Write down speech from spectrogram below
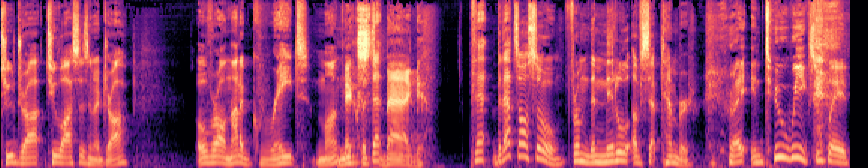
two draw, two losses, and a draw. Overall, not a great month. Mixed but that, bag. That but that's also from the middle of September, right? In two weeks, we played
